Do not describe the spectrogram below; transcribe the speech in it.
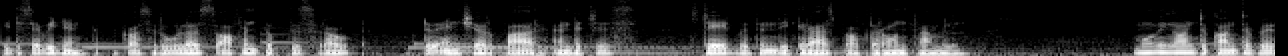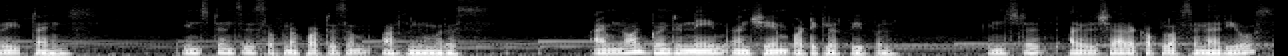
It is evident because rulers often took this route to ensure power and riches stayed within the grasp of their own family. Moving on to contemporary times, instances of nepotism are numerous. I am not going to name and shame particular people. Instead, I will share a couple of scenarios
